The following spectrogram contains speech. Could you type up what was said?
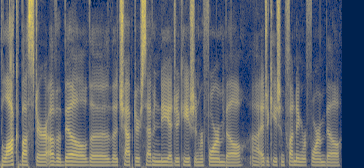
blockbuster of a bill, the the Chapter 70 Education Reform Bill, uh, Education Funding Reform Bill.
